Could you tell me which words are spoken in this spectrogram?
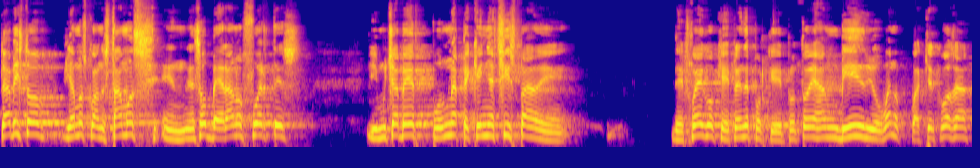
¿te has visto, digamos, cuando estamos en esos veranos fuertes y muchas veces por una pequeña chispa de, de fuego que prende porque de pronto dejan un vidrio, bueno, cualquier cosa,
